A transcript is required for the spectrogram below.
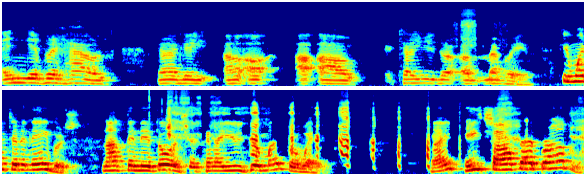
a neighbor's house. And I go, uh, uh, uh, uh, tell you the uh, microwave. He went to the neighbors, knocked on their door, and said, "Can I use your microwave?" right? He solved that problem.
